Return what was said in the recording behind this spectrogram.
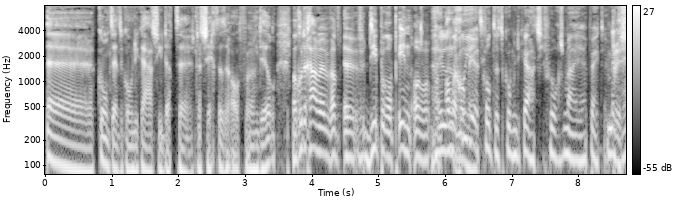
Eh, content en communicatie, dat, eh, dat zegt het er al voor een deel. Maar goed, daar gaan we wat eh, dieper op in op een Hele ander goede moment. contentcommunicatie volgens mij, eh, Peter. Met Precies.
